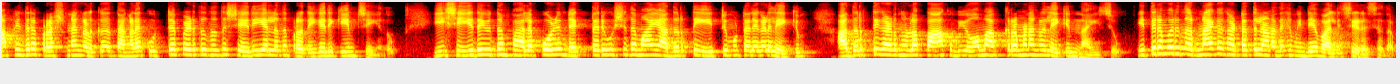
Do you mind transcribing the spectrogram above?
ആഭ്യന്തര പ്രശ്നങ്ങൾക്ക് തങ്ങളെ കുറ്റപ്പെടുത്തുന്നത് ശരിയല്ലെന്ന് പ്രതികരിക്കുകയും ചെയ്യുന്നു. ഈ ശീതയുദ്ധം പലപ്പോഴും രക്തരൂഷിതമായ അതിർത്തി ഏറ്റുമുട്ടലുകളിലേക്കും അതിർത്തി കടന്നുള്ള പാക് വ്യോമാക്രമണങ്ങളിലേക്കും നയിച്ചു. ഇത്തരമൊരു നിർണായക ഘട്ടത്തിലാണ് അദ്ദേഹം ഇന്ത്യയെ വലിച്ചിഴച്ചത്.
